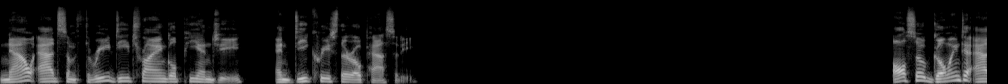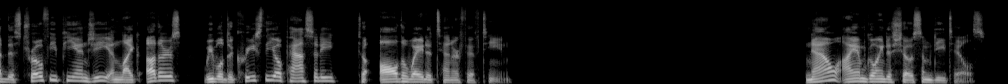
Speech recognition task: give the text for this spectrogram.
Now add some 3D triangle PNG and decrease their opacity. Also, going to add this trophy PNG and like others, we will decrease the opacity to all the way to 10 or 15. Now I am going to show some details.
